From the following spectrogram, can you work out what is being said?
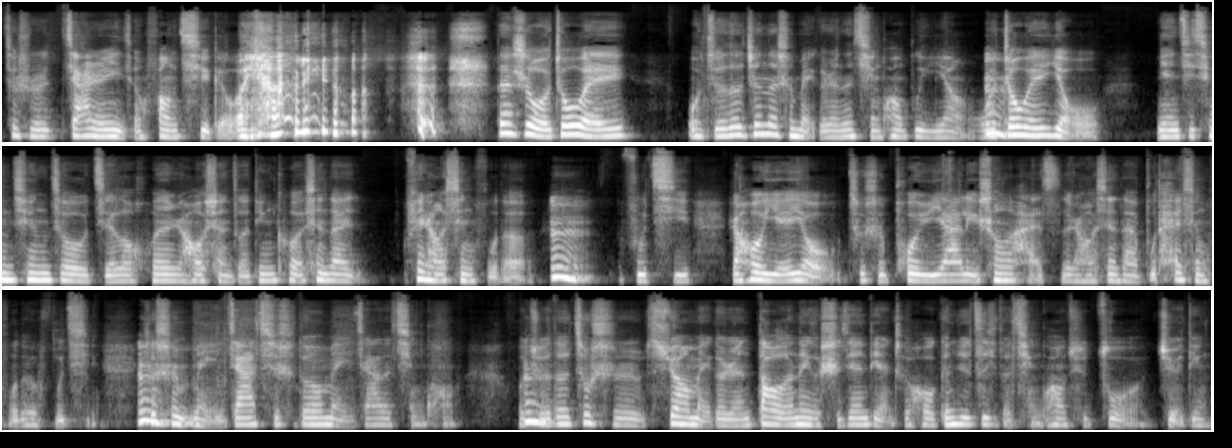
就是家人已经放弃给我压力了，但是我周围，我觉得真的是每个人的情况不一样。我周围有年纪轻轻就结了婚，然后选择丁克，现在非常幸福的嗯夫妻，然后也有就是迫于压力生了孩子，然后现在不太幸福的夫妻，就是每一家其实都有每一家的情况。我觉得就是需要每个人到了那个时间点之后，根据自己的情况去做决定。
